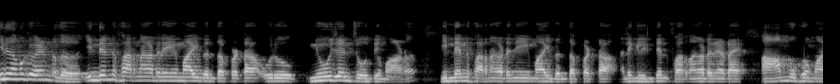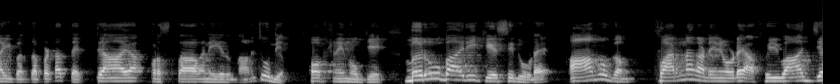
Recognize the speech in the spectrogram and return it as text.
ഇനി നമുക്ക് വേണ്ടത് ഇന്ത്യൻ ഭരണഘടനയുമായി ബന്ധപ്പെട്ട ഒരു ന്യൂജൻ ചോദ്യമാണ്. ഇന്ത്യൻ ഭരണഘടനയുമായി ബന്ധപ്പെട്ട അല്ലെങ്കിൽ ഇന്ത്യൻ ഭരണഘടനയുടെ ആമുഖമായി ബന്ധപ്പെട്ട തെറ്റായ പ്രസ്താവന ഏതെന്നാണ് ചോദ്യം. ഓപ്ഷൻ എ നോക്കിയേ. ബറുബാരി കേസിലൂടെ ആമുഖം ഭരണഘടനയുടെ അഭിവാജ്യ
